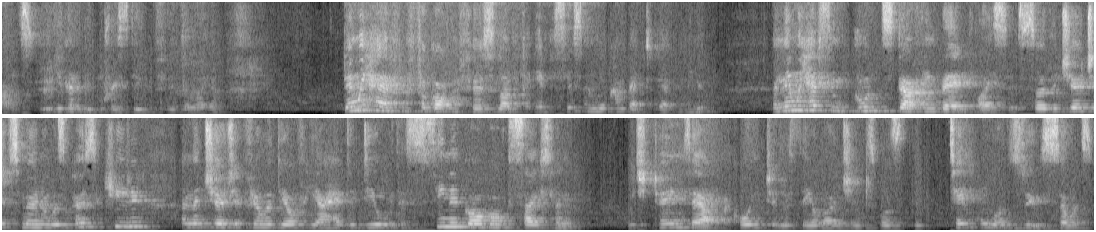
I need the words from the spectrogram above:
arms. You're going to be pressed even further later. Then we have forgotten first love for Ephesus, and we'll come back to that in a minute. And then we have some good stuff in bad places. So the church at Smyrna was persecuted, and the church at Philadelphia had to deal with a synagogue of Satan, which turns out, according to the theologians, was the temple of Zeus, so it's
